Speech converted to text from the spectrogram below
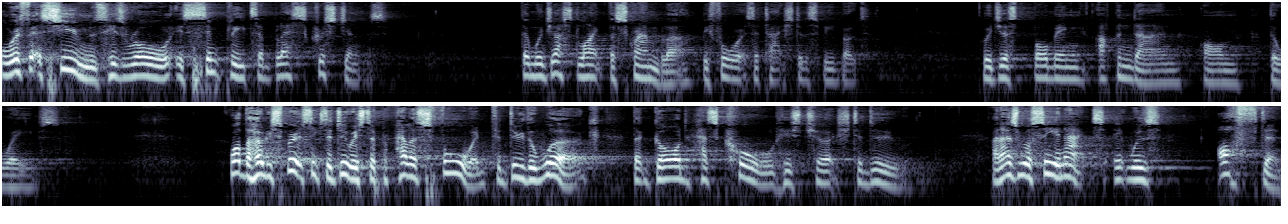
or if it assumes his role is simply to bless Christians, then we're just like the scrambler before it's attached to the speedboat. We're just bobbing up and down on the waves. What the Holy Spirit seeks to do is to propel us forward to do the work that God has called his church to do. And as we'll see in Acts, it was often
